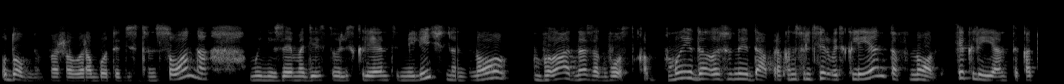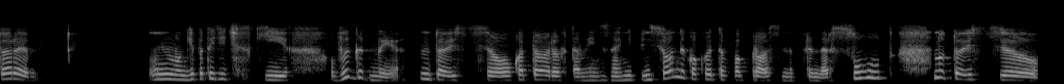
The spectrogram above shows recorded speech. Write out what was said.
удобно, пожалуй, работать дистанционно. Мы не взаимодействовали с клиентами лично, но была одна загвоздка. Мы должны, да, проконсультировать клиентов, но те клиенты, которые ну, гипотетически выгодные, ну, то есть э, у которых там, я не знаю, не пенсионный какой-то вопрос, например, суд, ну, то есть э,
